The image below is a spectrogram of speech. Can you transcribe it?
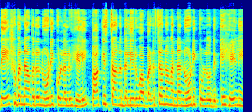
ದೇಶವನ್ನ ಅವರು ನೋಡಿಕೊಳ್ಳಲು ಹೇಳಿ, ಪಾಕಿಸ್ತಾನದಲ್ಲಿರುವ ಬಡತನವನ್ನ ನೋಡಿಕೊಳ್ಳೋದಕ್ಕೆ ಹೇಳಿ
